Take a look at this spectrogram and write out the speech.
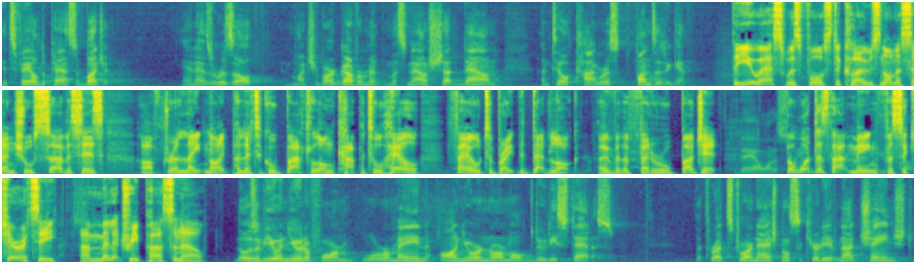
It's failed to pass a budget, and as a result, much of our government must now shut down until Congress funds it again. The US was forced to close non essential services after a late night political battle on Capitol Hill failed to break the deadlock over the federal budget. But what does that mean for security and military personnel? Those of you in uniform will remain on your normal duty status. The threats to our national security have not changed,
